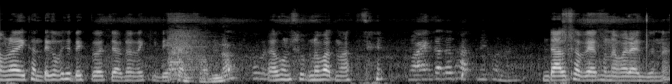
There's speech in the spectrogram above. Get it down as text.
আমরা এখান থেকে বসে দেখতে পাচ্ছি আপনারা কি দেখান। এখন শুকনো ভাত মাখছে। ডাল খাবে এখন আবার একজন না।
